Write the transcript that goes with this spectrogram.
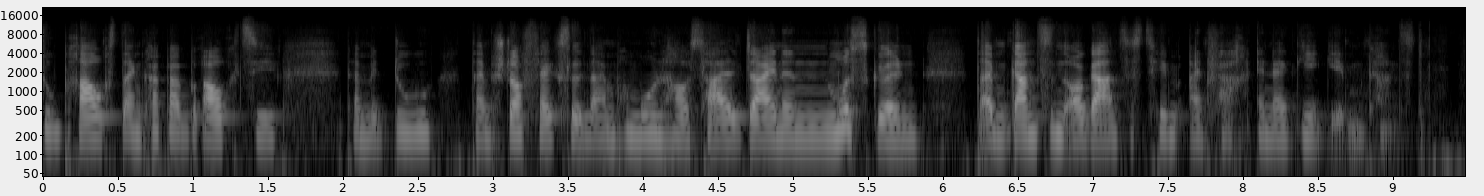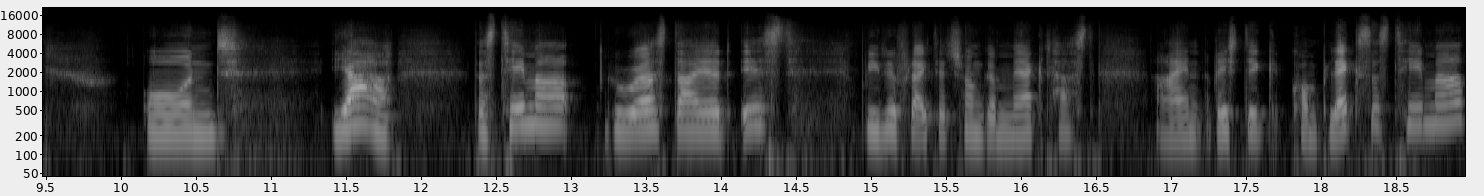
du brauchst, dein Körper braucht sie, damit du deinem Stoffwechsel, deinem Hormonhaushalt, deinen Muskeln, deinem ganzen Organsystem einfach Energie geben kannst. Und ja, das Thema Reverse Diet ist, wie du vielleicht jetzt schon gemerkt hast, ein richtig komplexes Thema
